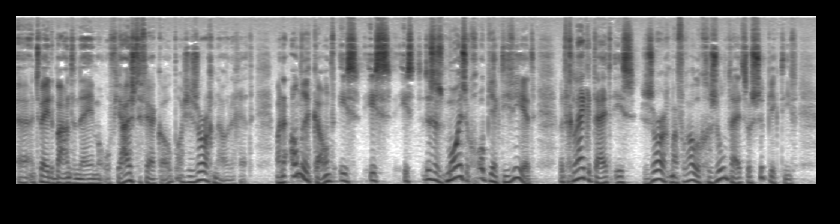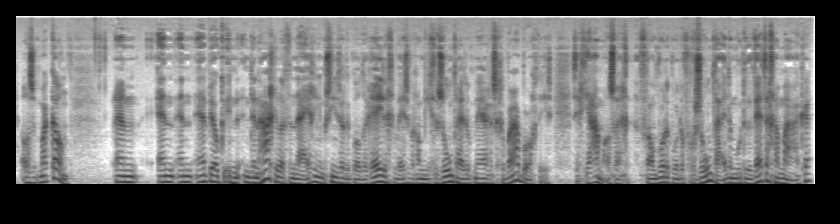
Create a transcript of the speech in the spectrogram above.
eh, een tweede baan te nemen of je huis te verkopen als je zorg nodig hebt. Maar aan de andere kant is, is, is dus dat is mooi zo geobjectiveerd. Maar tegelijkertijd is zorg, maar vooral ook gezondheid zo subjectief als het maar kan. En, en, en heb je ook in, in Den Haag heel erg de neiging, en misschien is dat ook wel de reden geweest waarom die gezondheid ook nergens gewaarborgd is. Zeg ja, maar als wij verantwoordelijk worden voor gezondheid, dan moeten we wetten gaan maken.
